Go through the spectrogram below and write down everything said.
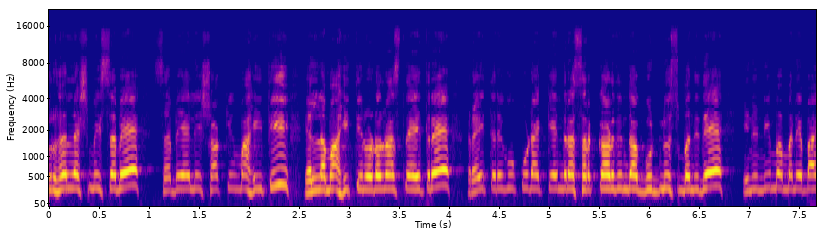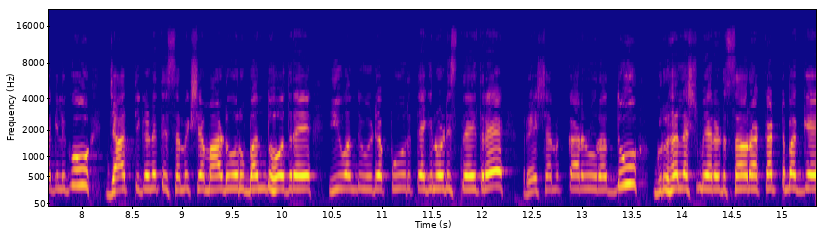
ಗೃಹಲಕ್ಷ್ಮಿ ಸಭೆ, ಸಭೆಯಲ್ಲಿ ಶಾಕಿಂಗ್ ಮಾಹಿತಿ. ಎಲ್ಲ ಮಾಹಿತಿ ನೋಡೋಣ ಸ್ನೇಹಿತರೆ. ರೈತರಿಗೂ ಕೂಡ ಕೇಂದ್ರ ಸರ್ಕಾರದಿಂದ ಗುಡ್ ನ್ಯೂಸ್ ಬಂದಿದೆ. ಇನ್ನು ನಿಮ್ಮ ಮನೆ ಬಾಗಿಲಿಗೂ ಜಾತಿ ಗಣತಿ ಸಮೀಕ್ಷೆ ಮಾಡುವವರು ಬಂದು ಹೋದರೆ ಈ ಒಂದು ವಿಡಿಯೋ ಪೂರ್ತಿಯಾಗಿ ನೋಡಿ ಸ್ನೇಹಿತರೆ. ರೇಷನ್ ಕಾರ್ಡ್ ರದ್ದು. ಗೃಹಲಕ್ಷ್ಮಿ ಎರಡು ಸಾವಿರ ಕಟ್ ಬಗ್ಗೆ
